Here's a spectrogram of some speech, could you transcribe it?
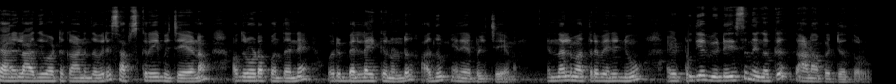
ചാനൽ ആദ്യമായിട്ട് കാണുന്നവർ സബ്സ്ക്രൈബ് ചെയ്യണം. അതിനോടൊപ്പം തന്നെ ഒരു ബെല്ലൈക്കൺ ഉണ്ട്. അതും എനേബിൾ ചെയ്യണം. എന്നാൽ മാത്രമേ എന്റെ ന്യൂ ആയിട്ട് പുതിയ വീഡിയോസ് നിങ്ങൾക്ക് കാണാൻ പറ്റത്തുള്ളൂ.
